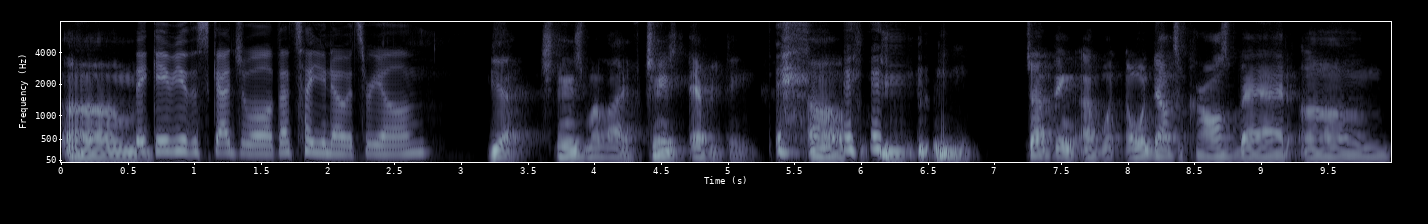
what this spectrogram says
Um, they gave you the schedule. That's how you know it's real. Yeah, changed my life, changed everything. Um, trying to think, I went, I went down to Carlsbad. Um,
